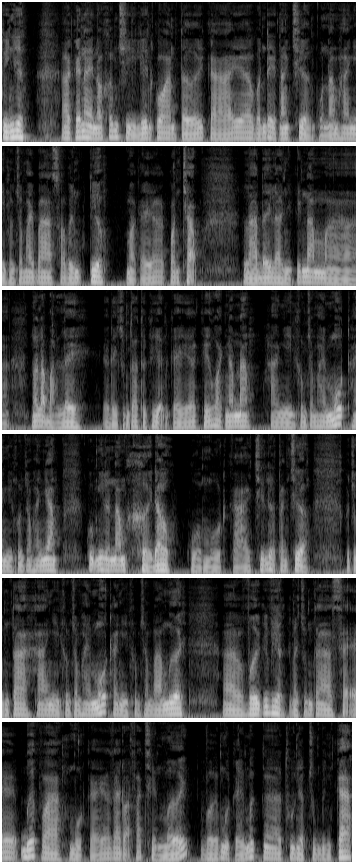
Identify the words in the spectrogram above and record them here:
tuy nhiên à, cái này nó không chỉ liên quan tới cái vấn đề tăng trưởng của năm 2023 so với mục tiêu, mà cái quan trọng là đây là những cái năm mà nó là bản lề để chúng ta thực hiện cái kế hoạch 5 năm 2021 2025 cũng như là năm khởi đầu của một cái chiến lược tăng trưởng của chúng ta 2021-2030 à, với cái việc là chúng ta sẽ bước vào một cái giai đoạn phát triển mới với một cái mức à, thu nhập trung bình cao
